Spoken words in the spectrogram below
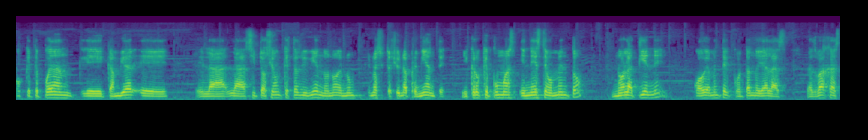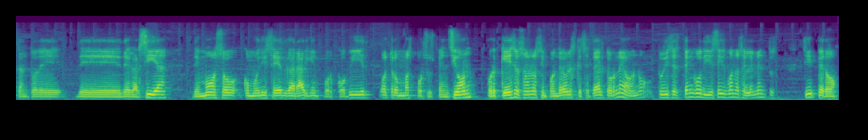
o que te puedan eh, cambiar eh, la, situación que estás viviendo, ¿no? En, una situación apremiante. Y creo que Pumas en este momento no la tiene, obviamente contando ya las, las bajas tanto de, de, García, de Mozo, como dice Edgar, alguien por COVID, otro más por suspensión, porque esos son los imponderables que se te da el torneo, ¿no? Tú dices, tengo 16 buenos elementos, sí, pero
